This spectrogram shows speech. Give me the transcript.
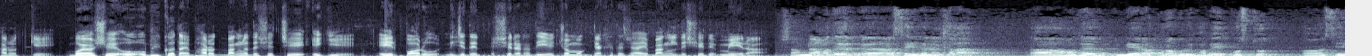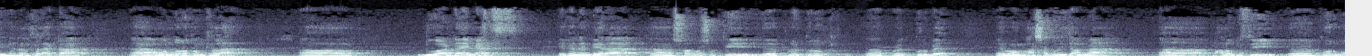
ভারতকে। বয়সে ও অভিজ্ঞতায় ভারত বাংলাদেশের চেয়ে এগিয়ে। এরপরও নিজেদের সেরাটা দিয়ে চমক দেখাতে চায় বাংলাদেশের মেয়েরা। সামনে আমাদের সেমিফাইনাল খেলা। আমাদের মেয়েরা পুরোপুরিভাবে প্রস্তুত। সেমিফাইনাল খেলা একটা অন্যরকম খেলা। Do or die match. এখানে মেয়েরা সর্বশক্তি প্রয়োগ প্রয়োগ করবে। এবং আশা করি যে আমরা ভালো কিছুই করব।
